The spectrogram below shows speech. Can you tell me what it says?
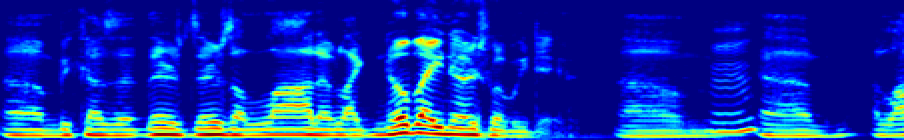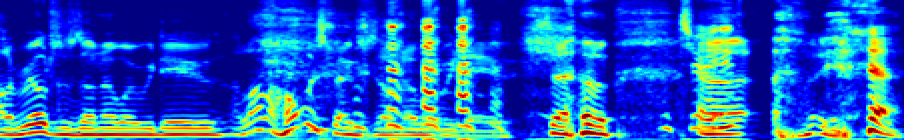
Um, because there's there's a lot of like nobody knows what we do. Um, Mm-hmm. um, a lot of realtors don't know what we do. A lot of home inspectors don't know what we do. So, uh, yeah,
